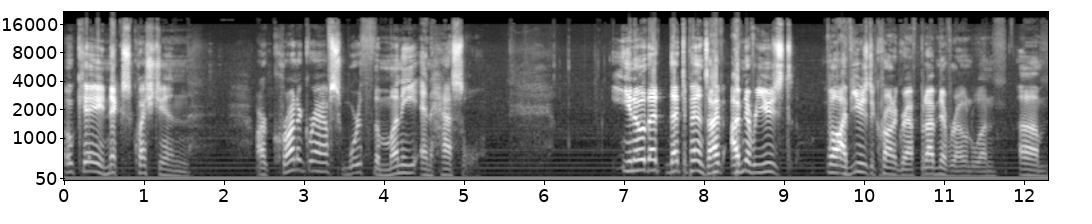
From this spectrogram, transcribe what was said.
Okay, next question. Are chronographs worth the money and hassle? you know that that depends. I've I've never used well, I've used a chronograph, but I've never owned one. Um,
